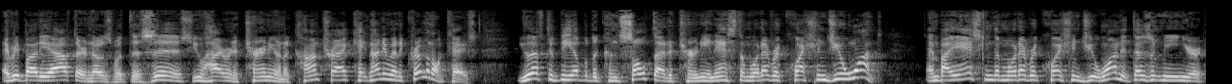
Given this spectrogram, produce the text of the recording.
Everybody out there knows what this is. You hire an attorney on a contract case, not even a criminal case. You have to be able to consult that attorney and ask them whatever questions you want. And by asking them whatever questions you want, it doesn't mean you're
